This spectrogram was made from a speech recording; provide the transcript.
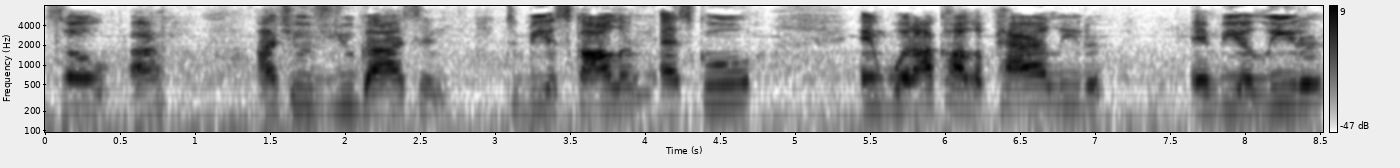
So I I choose you guys and to be a scholar at school and what I call a power leader and be a leader.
